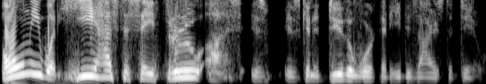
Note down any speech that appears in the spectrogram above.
only what he has to say through us is, is going to do the work that he desires to do.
